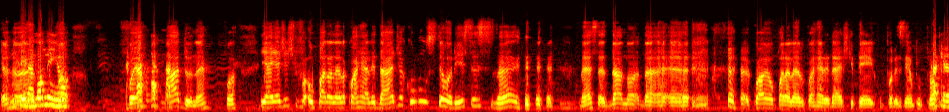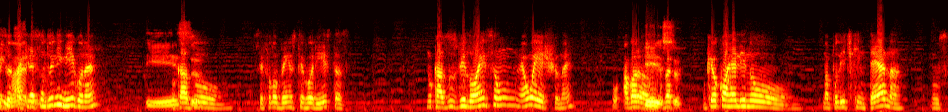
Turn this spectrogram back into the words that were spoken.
Não tem vilão nenhum. foi arrumado, né? Foi- E aí a gente, o paralelo com a realidade é com os terroristas, né? Nessa, da, da, é, qual é o paralelo com a realidade que tem aí, com, por exemplo, o A próprio Bin criação, a criação né? do inimigo, né? Isso. No caso, você falou bem os terroristas. No caso, os vilões são é um eixo, né? Agora, o que vai- Isso. o que ocorre ali no, na política interna, nos,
